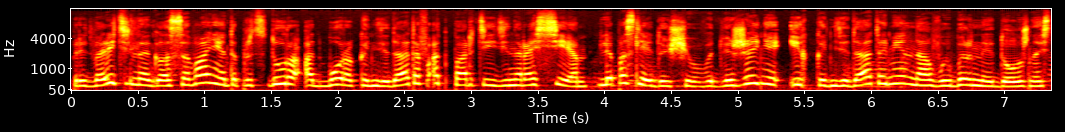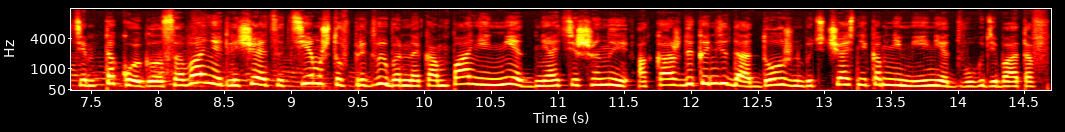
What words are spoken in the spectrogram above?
Предварительное голосование – это процедура отбора кандидатов от партии «Единая Россия» для последующего выдвижения их кандидатами на выборные должности. Такое голосование отличается тем, что в предвыборной кампании нет дня тишины, а каждый кандидат должен быть участником не менее двух дебатов.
